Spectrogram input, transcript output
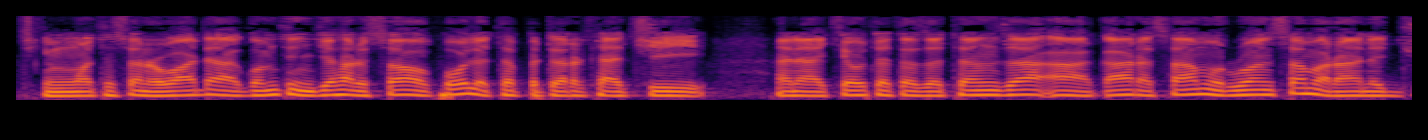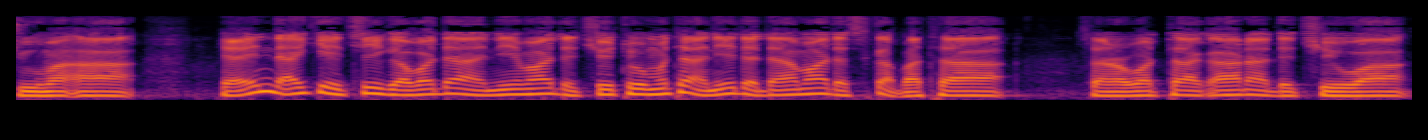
Cikin wata sanarwa da gwamnatin jihar sao paulo ta fitar ta ce ana kyautata zaton za a ƙara samun ruwan sama ranar juma'a yayin da ake ci gaba da nema da ceto mutane da dama da suka bata sanarwar ta ƙara da cewa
